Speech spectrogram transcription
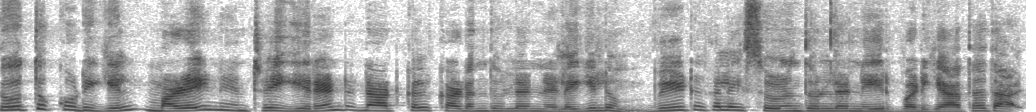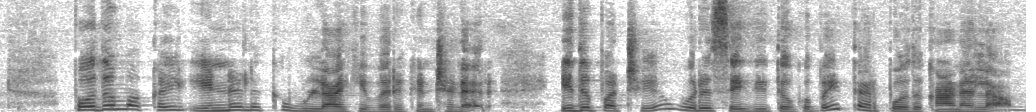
தூத்துக்குடியில் மழை நின்று இரண்டு நாட்கள் கடந்துள்ள நிலையிலும் வீடுகளை சூழ்ந்துள்ள நீர் வடியாததால் பொதுமக்கள் இன்னலுக்கு உள்ளாகி வருகின்றனர். இது பற்றிய ஒரு செய்தி தொகுப்பை தற்போது காணலாம்.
